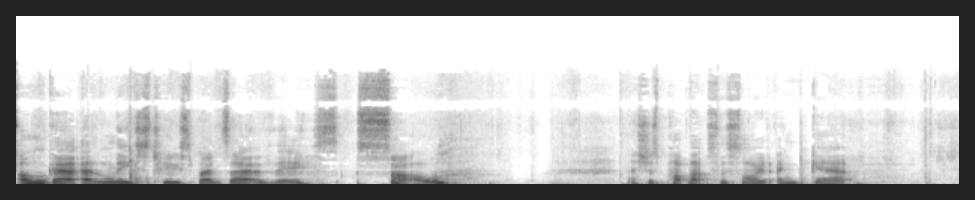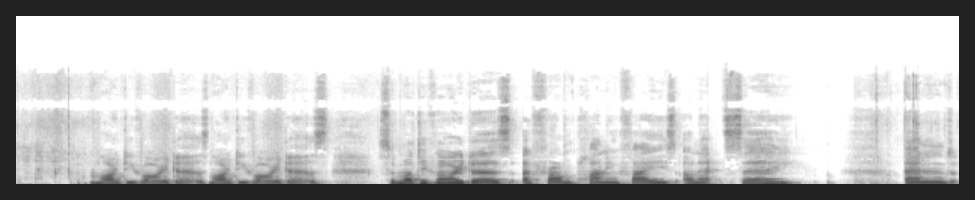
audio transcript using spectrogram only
I will get at least two spreads out of this. So let's just pop that to the side and get my dividers. My dividers. So my dividers are from Planning Phase on Etsy. And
